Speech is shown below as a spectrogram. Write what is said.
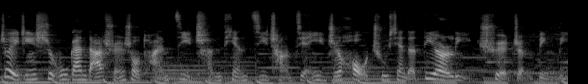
这已经是乌干达选手团继成田机场检疫之后出现的第二例确诊病例。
